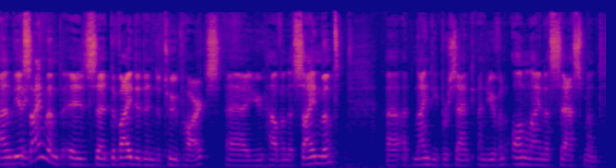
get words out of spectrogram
and the assignment is uh, divided into two parts. Uh, you have an assignment uh, at ninety percent, and you have an online assessment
